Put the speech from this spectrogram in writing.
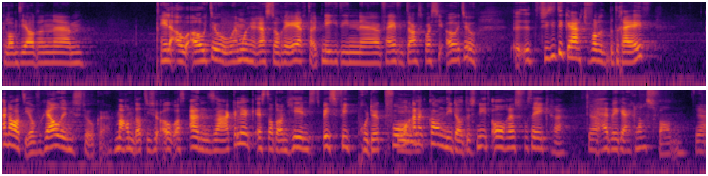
klant die had een ehm, hele oude auto. Helemaal gerestaureerd. Uit 1985 was die auto. Eh, Het visitekaartje van het bedrijf. En daar had hij heel veel geld in gestoken. Maar omdat hij zo oud was en zakelijk, is er dan geen specifiek product voor. Mm. En dan kan hij dat dus niet al rest verzekeren. Ja. Daar heb ik echt last van. Ja.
